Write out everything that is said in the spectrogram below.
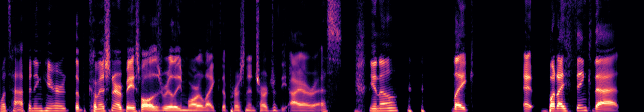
what's happening here? The commissioner of baseball is really more like the person in charge of the irs you know? Like eh, but i think that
